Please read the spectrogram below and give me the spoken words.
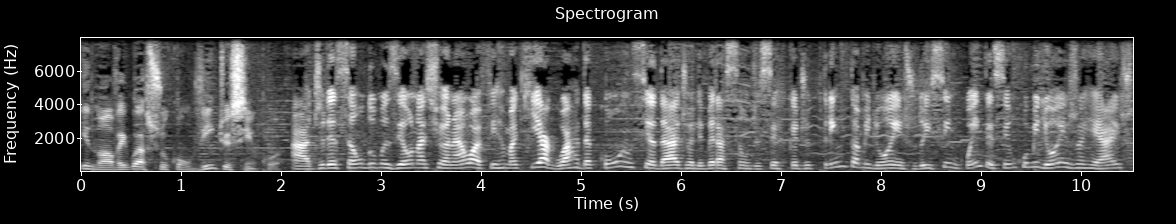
e Nova Iguaçu com 25. A direção do Museu Nacional afirma que aguarda com ansiedade a liberação de cerca de 30 milhões dos 55 milhões de reais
